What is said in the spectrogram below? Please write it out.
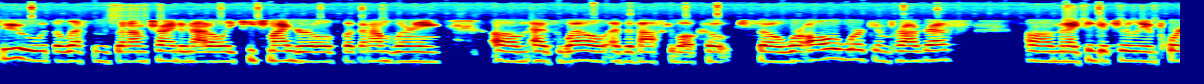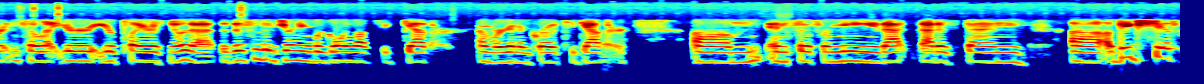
too with the lessons that i'm trying to not only teach my girls but that i'm learning um, as well as a basketball coach. So we're all a work in progress. Um, and i think it's really important to let your your players know that that this is a journey we're going on together and we're going to grow together. Um, and so for me that that has been uh, a big shift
